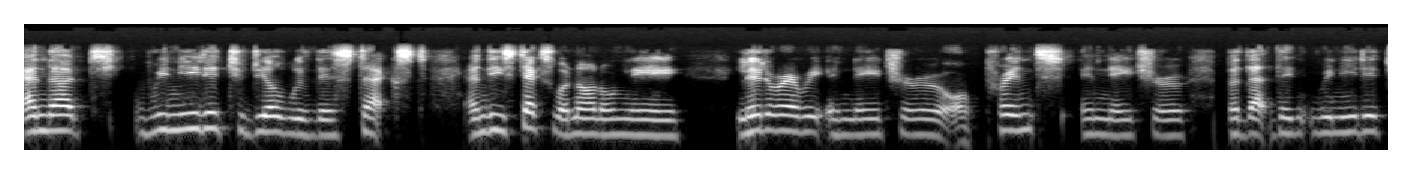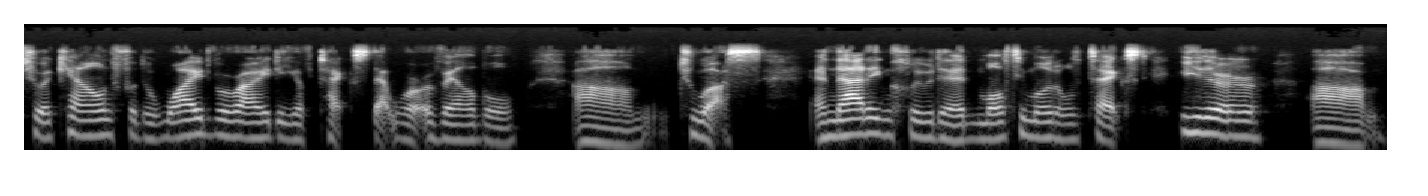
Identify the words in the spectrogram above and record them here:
and that we needed to deal with this text. And these texts were not only literary in nature or print in nature, but that they, we needed to account for the wide variety of texts that were available um, to us. And that included multimodal text, either um,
